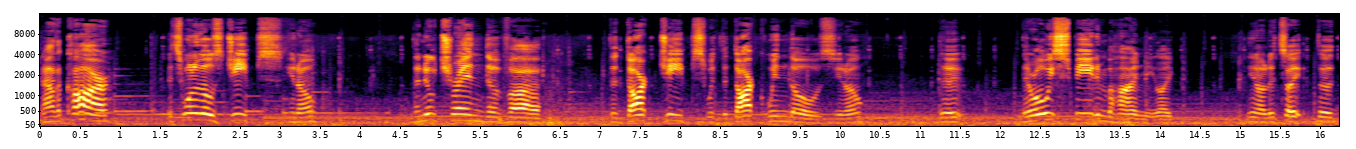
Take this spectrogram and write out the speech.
Now the car, it's one of those Jeeps, you know, the new trend of uh, the dark Jeeps with the dark windows, you know. They're, they're always speeding behind me, like, you know, it's like the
